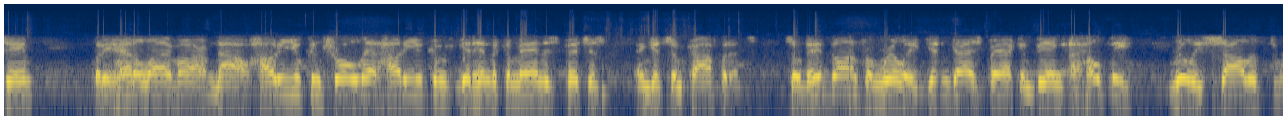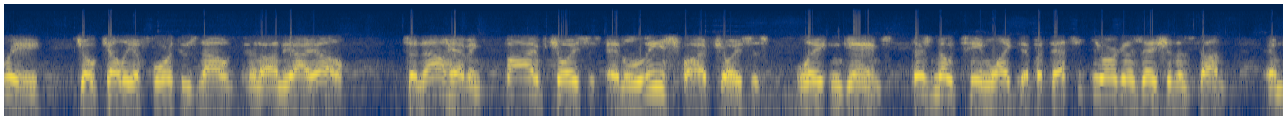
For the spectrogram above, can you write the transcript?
team, but he had a live arm. Now, how do you control that? How do you com- get him to command his pitches and get some confidence? So they've gone from really getting guys back and being a healthy, really solid three. Joe Kelly, a fourth, who's now on the IL, to now having five choices, at least five choices, late in games. There's no team like that, but that's what the organization has done. And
